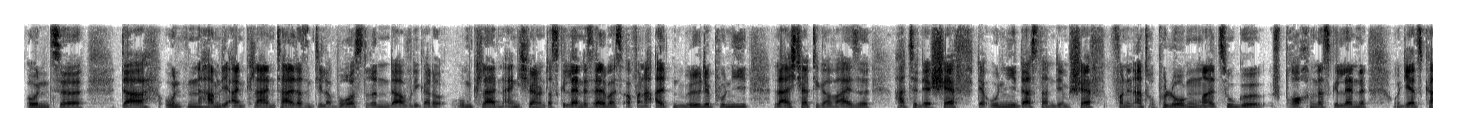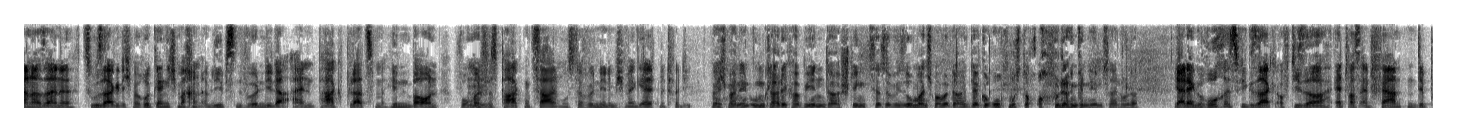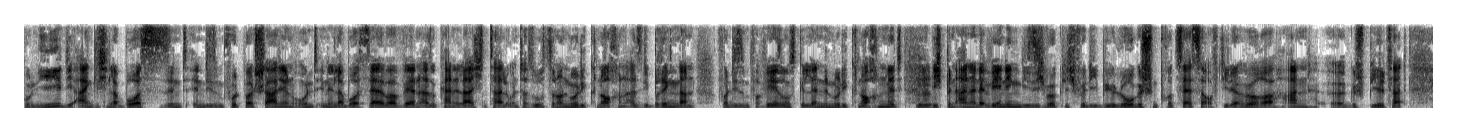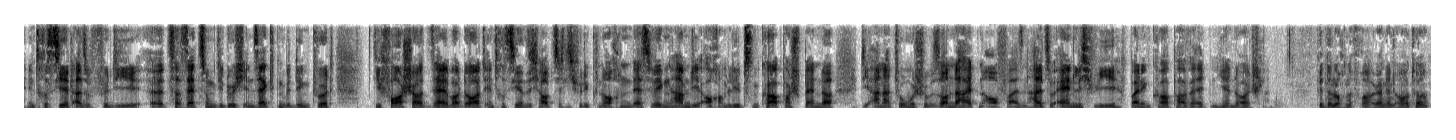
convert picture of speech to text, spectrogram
Und äh, da unten haben die einen kleinen Teil, da sind die Labors drin, da wo die gerade umkleiden eigentlich werden. Und das Gelände selber ist auf einer alten Mülldeponie. Leichtfertigerweise hatte der Chef der Uni das dann dem Chef von den Anthropologen mal zugesprochen, das Gelände. Und jetzt kann er seine Zusage nicht mehr rückgängig machen. Am liebsten würden die da einen Parkplatz hinbauen, wo man mhm. fürs Parken zahlen muss. Da würden die nämlich mehr Geld mit verdienen. Ja, ich meine, in Umkleidekabinen, da stinkt's ja sowieso manchmal, aber da, der Geruch muss doch auch unangenehm sein, oder? Ja, der Geruch ist, wie gesagt, auf dieser etwas entfernten Deponie. Die eigentlichen Labors sind in diesem Footballstadion und in den Labors selber werden also keine Leichenteile untersucht, sondern nur die Knochen. Also die bringen dann von diesem Verwesungsgelände nur die Knochen mit. Mhm. Ich bin einer der wenigen, die sich wirklich für die biologischen Prozesse, auf die der Hörer angespielt äh, hat, interessiert, also für die äh, Zersetzung, die durch Insekten bedingt wird. Die Forscher selber dort interessieren sich hauptsächlich für die Knochen. Deswegen haben die auch am liebsten Körperspender, die anatomische Besonderheiten aufweisen. Halt so ähnlich wie bei den Körperwelten hier in Deutschland. Bitte noch eine Frage an den Autor.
